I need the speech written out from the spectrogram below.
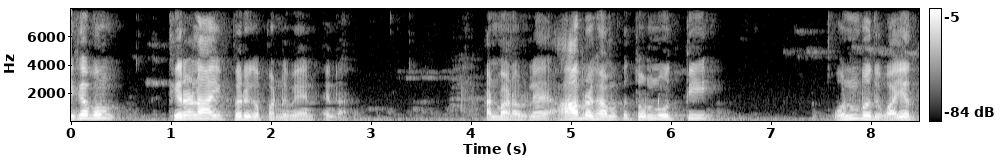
மிகவும் திரளாய் பெருக பண்ணுவேன் என்றார். அன்பானவர்களே ஆப்ரஹாமுக்கு தொண்ணூற்றி ஒன்பது வயது.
